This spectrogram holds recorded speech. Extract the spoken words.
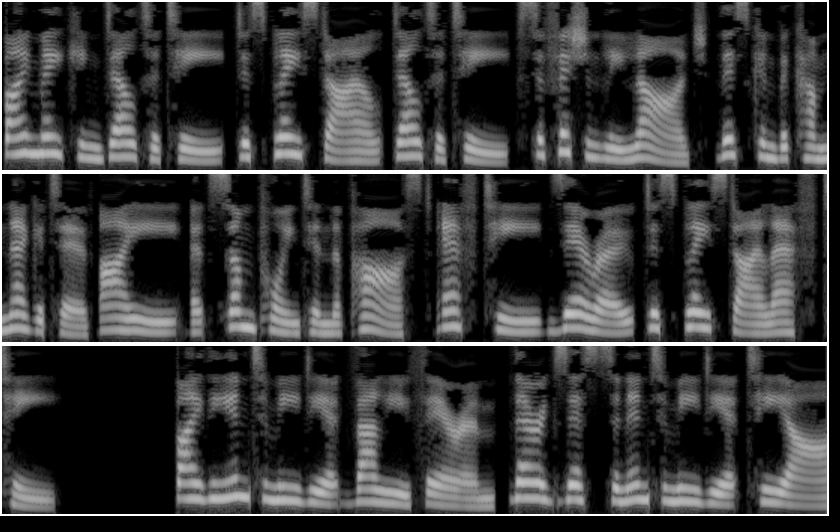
by making delta t display style delta t sufficiently large, this can become negative, i.e., at some point in the past, ft 0 display style ft. By the intermediate value theorem, there exists an intermediate TR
